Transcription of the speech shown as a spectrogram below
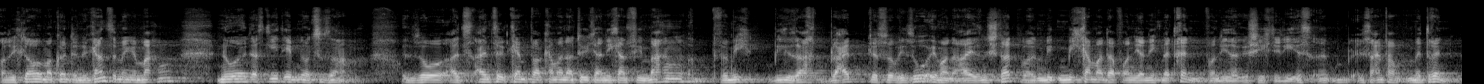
Also ich glaube, man könnte eine ganze Menge machen, nur das geht eben nur zusammen. So als Einzelcamper kann man natürlich ja nicht ganz viel machen. Für mich, wie gesagt, bleibt es sowieso immer eine Eisenstadt, weil mich kann man davon ja nicht mehr trennen, von dieser Geschichte. Die ist, ist einfach mit drin.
